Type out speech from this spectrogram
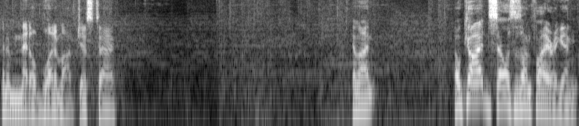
Gonna metal blood him up just to Come on. Oh god, Celes is on fire again.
